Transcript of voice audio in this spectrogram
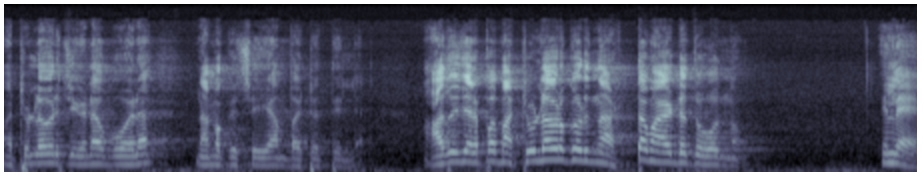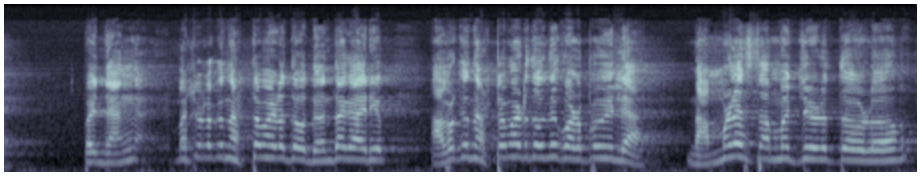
മറ്റുള്ളവർ ചെയ്യണ പോലെ നമുക്ക് ചെയ്യാൻ പറ്റത്തില്ല. അത് ചിലപ്പോൾ മറ്റുള്ളവർക്കൊരു നഷ്ടമായിട്ട് തോന്നും. ഇല്ലേ? ഇപ്പം ഞങ്ങൾ മറ്റുള്ളവർക്ക് നഷ്ടമായിട്ട് തോന്നും. എന്താ കാര്യം? അവർക്ക് നഷ്ടമായിട്ട് തോന്നി കുഴപ്പമില്ല. നമ്മളെ സംബന്ധിച്ചിടത്തോളം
